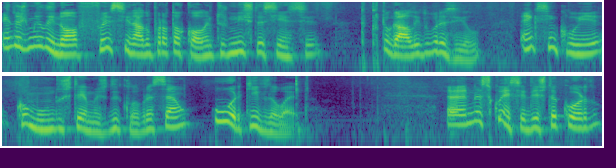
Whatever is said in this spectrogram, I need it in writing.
Em 2009 foi assinado um protocolo entre os Ministros da Ciência de Portugal e do Brasil, em que se incluía como um dos temas de colaboração o arquivo da web. Uh, na sequência deste acordo,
